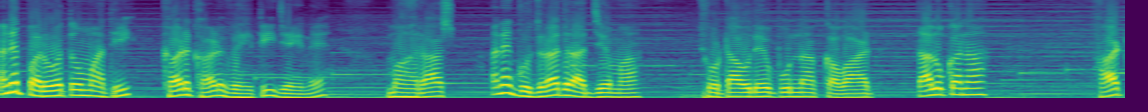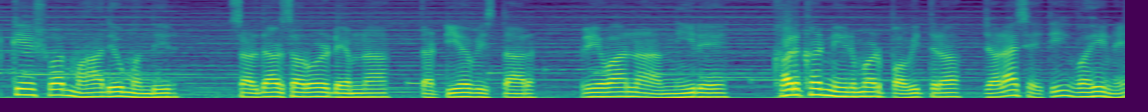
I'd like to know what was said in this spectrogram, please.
અને પર્વતોમાંથી ખડખડ વહેતી જઈને મહારાષ્ટ્ર અને ગુજરાત રાજ્યમાં છોટાઉદેપુરના કવાડ તાલુકાના હાટકેશ્વર મહાદેવ મંદિર, સરદાર સરોવર ડેમના તટીય વિસ્તાર, રેવાના નીરે, ખડખડ નિર્મળ પવિત્ર જળાશયથી વહીને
